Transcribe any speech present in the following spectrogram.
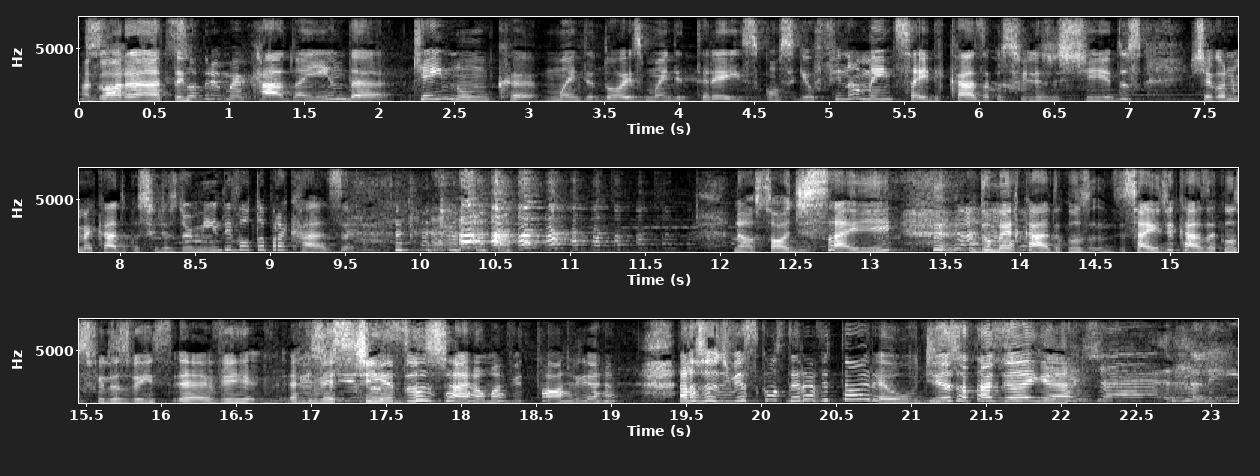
Agora So- tem. Sobre o mercado ainda, quem nunca, mãe de dois, mãe de três, conseguiu finalmente sair de casa com os filhos vestidos, chegou no mercado com os filhos dormindo e voltou pra casa? Não, só de sair do mercado, com, os- sair de casa com os filhos ven- é, vi- é, vestidos. já é uma vitória. Ela já devia se considerar vitória. O dia já tá ganha. Já, já nem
